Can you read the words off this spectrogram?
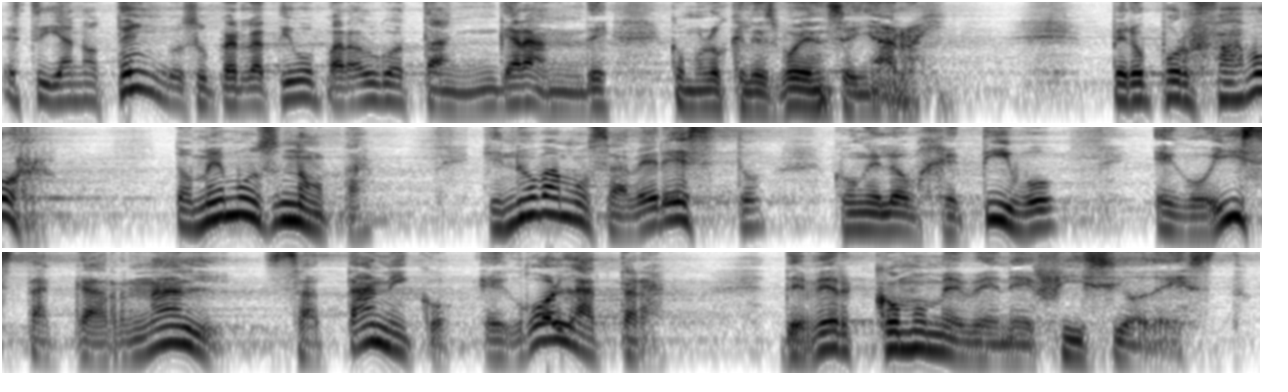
Este ya no tengo superlativo para algo tan grande como lo que les voy a enseñar hoy. Pero por favor, tomemos nota que no vamos a ver esto con el objetivo egoísta, carnal, satánico, ególatra, de ver cómo me beneficio de esto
